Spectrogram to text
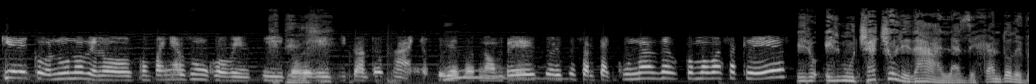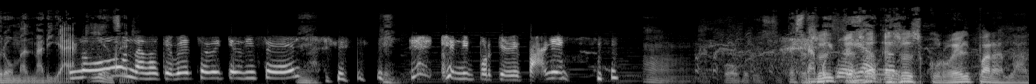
quiere con uno de los compañeros, un jovencito de veintitantos años. Y digo, no, hombre, tú eres de saltacunas, ¿de- ¿cómo vas a creer? Pero el muchacho le da alas dejando de bromas, María. No, nada que ver, ¿sabe qué dice él? que ni porque le paguen. Está Eso, muy eso- fea. eso es cruel para la,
